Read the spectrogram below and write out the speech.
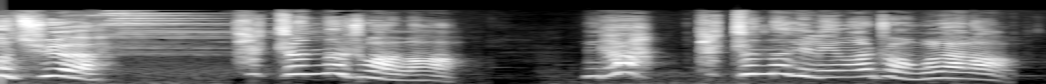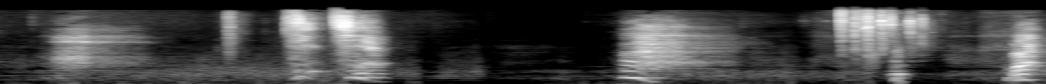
我去他真的转了你看他真的给林婉转过来了姐姐哎来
